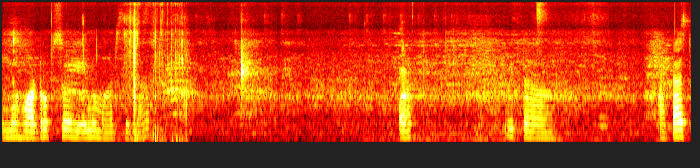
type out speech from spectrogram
ಇನ್ನು ವಾರ್ಡ್ರೋಬ್ಸು ಏನು ಮಾಡಿಸಿಲ್ಲ. ವಿತ್ ಅಟ್ಯಾಚ್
